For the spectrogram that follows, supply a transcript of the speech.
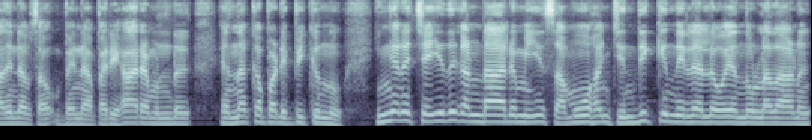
അതിന്റെ സൗ- പിന്നെ പരിഹാരമുണ്ട് എന്നൊക്കെ പഠിപ്പിക്കുന്നു. ഇങ്ങനെ ചെയ്ത് കണ്ടാലും ഈ സമൂഹം ചിന്തിക്കുന്നില്ലല്ലോ എന്നുള്ളതാണ്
